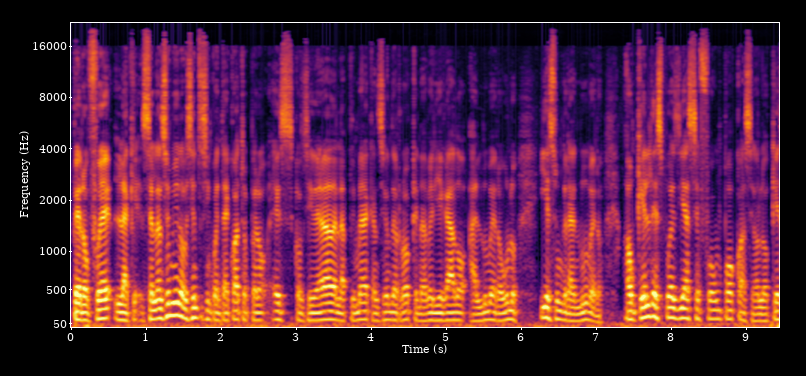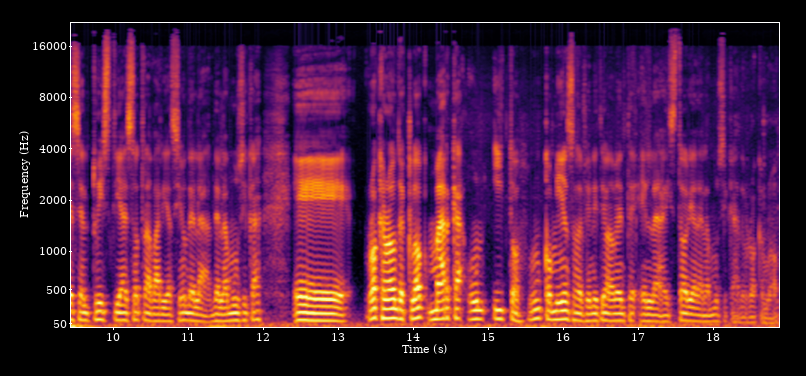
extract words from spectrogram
pero fue la que se lanzó en 1954, pero es considerada la primera canción de rock en haber llegado al número uno y es un gran número. Aunque él después ya se fue un poco hacia lo que es el twist, ya es otra variación de la, de la música. Eh, rock Around the Clock marca un hito, un comienzo definitivamente en la historia de la música de rock and roll.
